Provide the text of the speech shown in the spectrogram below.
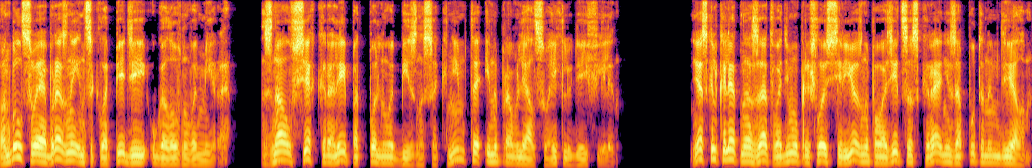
Он был своеобразной энциклопедией уголовного мира. Знал всех королей подпольного бизнеса, к ним-то и направлял своих людей Филин. Несколько лет назад Вадиму пришлось серьезно повозиться с крайне запутанным делом,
